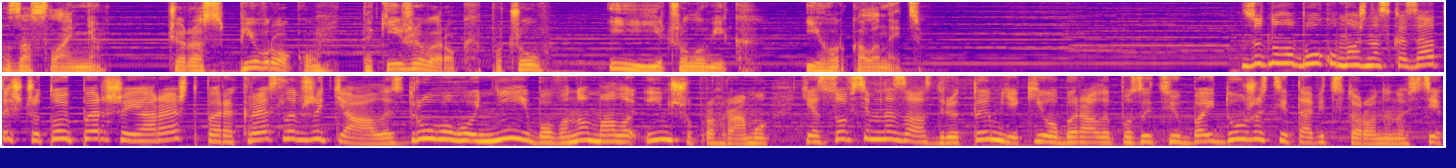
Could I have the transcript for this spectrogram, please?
заслання. Через півроку такий же вирок почув і її чоловік Ігор Калинець. З одного боку можна сказати, що той перший арешт перекреслив життя, але з другого ні, бо воно мало іншу програму. Я зовсім не заздрю тим, які обирали позицію байдужості та відстороненості,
